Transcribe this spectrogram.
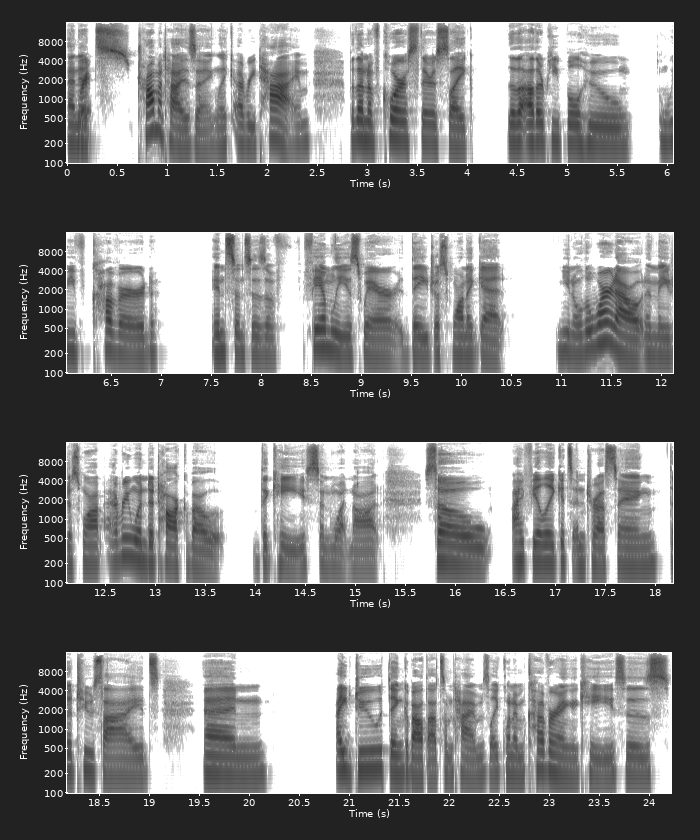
and right. it's traumatizing like every time. But then, of course, there's like the, the other people who we've covered instances of families where they just want to get, you know, the word out and they just want everyone to talk about the case and whatnot. So I feel like it's interesting, the two sides. And I do think about that sometimes, like when I'm covering a case, is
